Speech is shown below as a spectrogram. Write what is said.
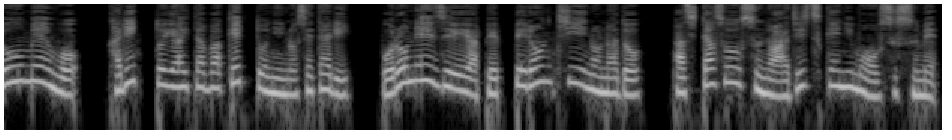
表面をカリッと焼いたバケットに乗せたり、ボロネーゼやペッペロンチーノなどパスタソースの味付けにもおすすめ。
